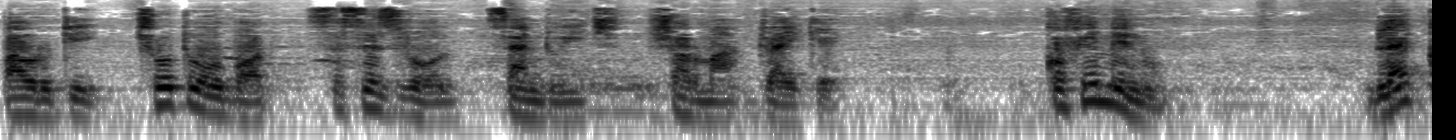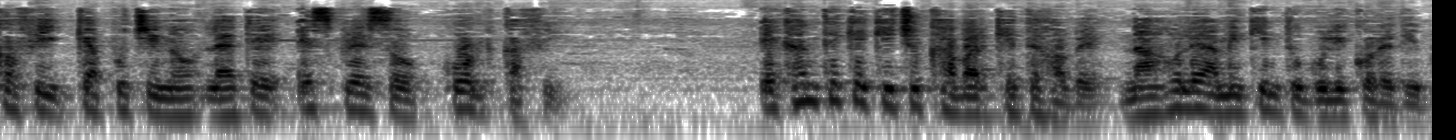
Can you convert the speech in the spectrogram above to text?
পাউরুটি ছোট ও বড় সেসেজ রোল স্যান্ডউইচ শর্মা dry cake coffee menu black coffee cappuccino latte espresso cold coffee এখান থেকে কিছু খাবার খেতে হবে, না হলে আমি কিন্তু গুলি করে দিব।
